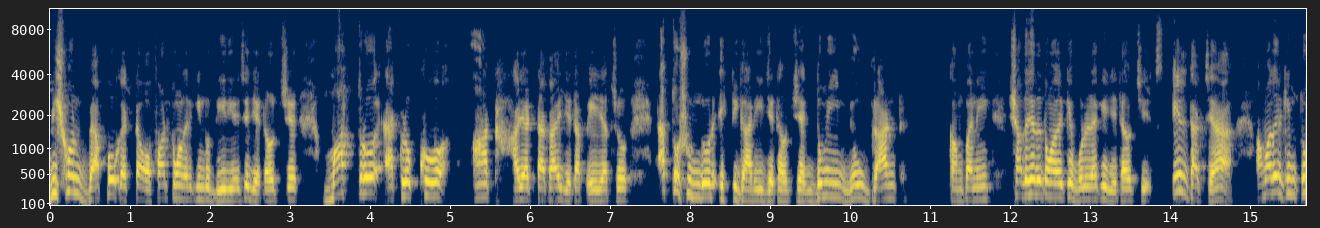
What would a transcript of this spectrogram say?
ভীষণ ব্যাপক একটা অফার তোমাদের কিন্তু দিয়ে দিয়েছে, যেটা হচ্ছে মাত্র এক লক্ষ আট হাজার টাকায় যেটা পেয়ে যাচ্ছ। এত সুন্দর একটি গাড়ি, যেটা হচ্ছে একদমই নিউ ব্র্যান্ড কোম্পানি সাথে সাথে তোমাদেরকে বলে রাখি যেটা হচ্ছে স্টিল থাকছে হ্যাঁ? আমাদের কিন্তু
